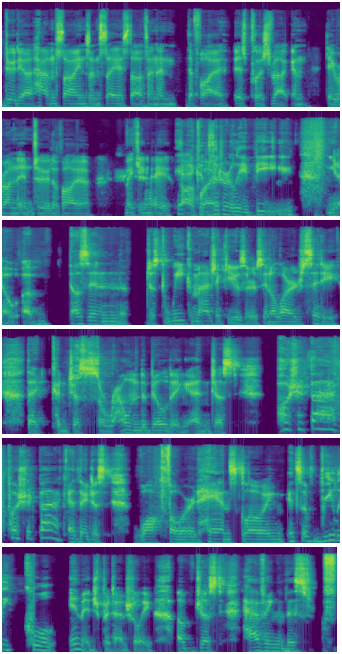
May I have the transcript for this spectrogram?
do their hand signs and say stuff, and then the fire is pushed back, and they run into the fire, making a yeah. pathway. It could literally be, you know, a dozen just weak magic users in a large city that can just surround a building and just push it back, push it back. And they just walk forward, hands glowing. It's a really cool image potentially of just having this f-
